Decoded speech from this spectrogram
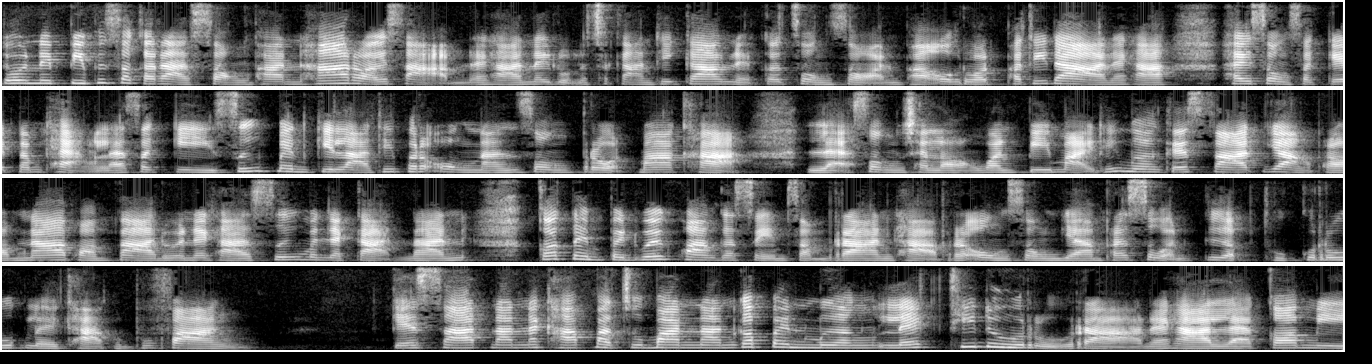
โดยในปีพุทธศักราช 2503 นะคะ ในหลวงรัชกาลที่ 9 เนี่ย ก็ทรงสอนพระโอรสพระธิดานะคะ ให้ทรงสเก็ตน้ำแข็งและสกี ซึ่งเป็นกีฬาที่พระองค์นั้นทรงโปรดมากค่ะ และทรงฉลองวันปีใหม่ที่เมือง Gstaad อย่างพร้อมหน้าพร้อมตาด้วยนะคะ ซึ่งบรรยากาศนั้นก็เต็มไปด้วยความเกษมสำราญค่ะ พระองค์ทรงแย้มพระสรวลเกือบทุกรูปเลยค่ะคุณผู้ฟัง Gstaad นั้นนะคะ ปัจจุบันนั้นก็เป็นเมืองเล็กที่ดูหรูหรานะคะ และก็มี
